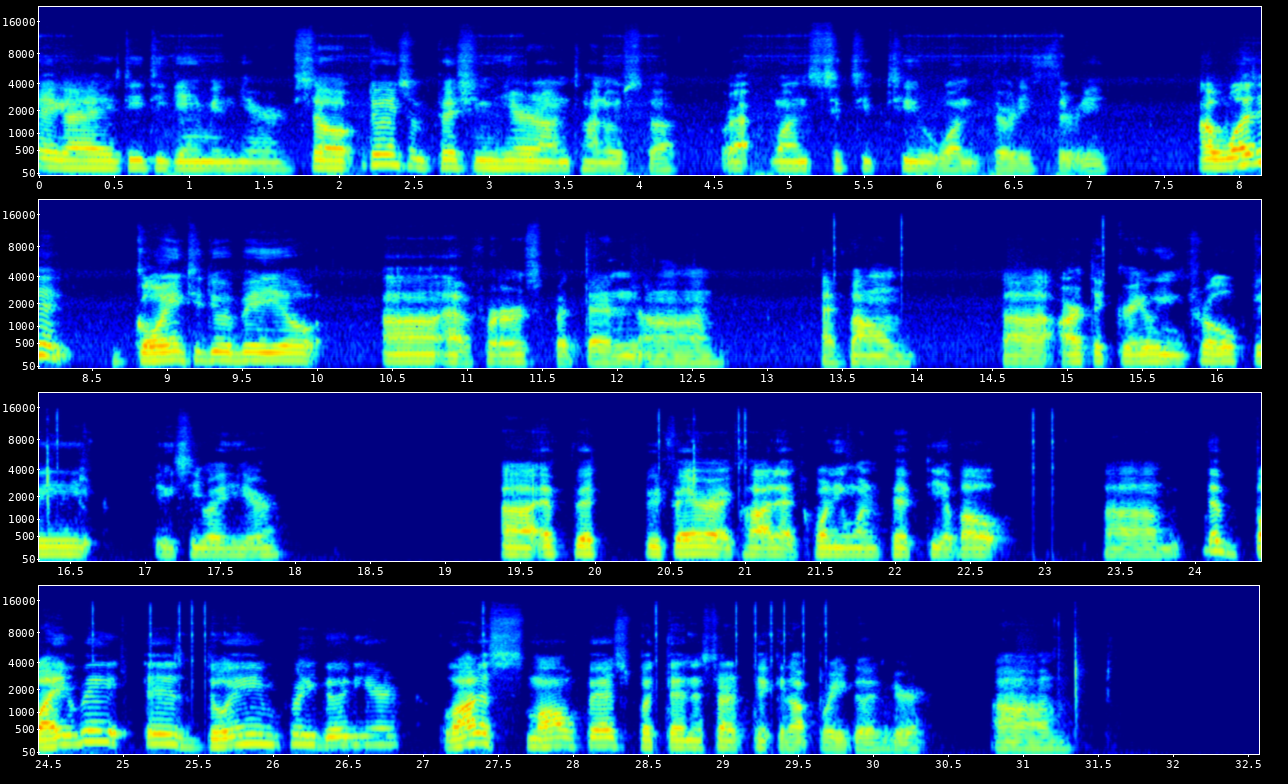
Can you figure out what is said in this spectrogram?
Hey guys, DT Gaming here. So, doing some fishing here on Tunguska. We're at 162, 133. I wasn't going to do a video uh, at first, but then um, I found uh, Arctic Grayling Trophy. You see right here. Uh, if it be fair, I caught at 2150 about. Um, the bite rate is doing pretty good here a lot of small fish, but then it started picking up pretty good here. Um,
